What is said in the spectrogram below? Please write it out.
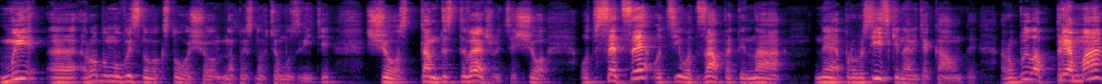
ми е, робимо висновок з того, що написано в цьому звіті, що там де стверджується, що от все це, оці от запити на не проросійські навіть акаунти, робила пряма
